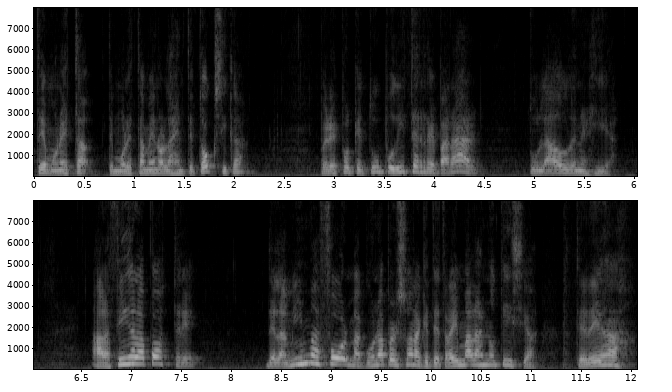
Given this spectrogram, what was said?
te molesta, te molesta menos la gente tóxica, pero es porque tú pudiste reparar tu lado de energía. Al fin a la postre, de la misma forma que una persona que te trae malas noticias te deja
